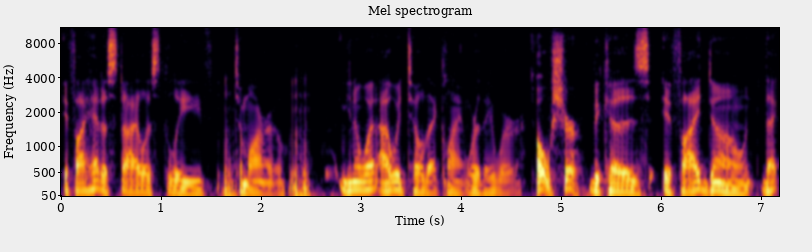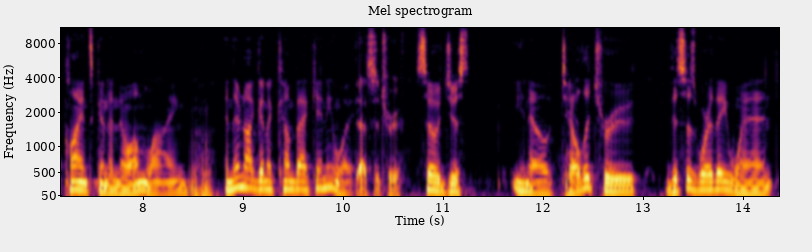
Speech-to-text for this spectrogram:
if I had a stylist leave Mm. tomorrow, Mm-hmm. you know what? I would tell that client where they were. Oh, sure. Because if I don't, that client's going to know I'm lying Mm-hmm. and they're not going to come back anyway. That's the truth. so just, you know, tell the truth. This is where they went.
